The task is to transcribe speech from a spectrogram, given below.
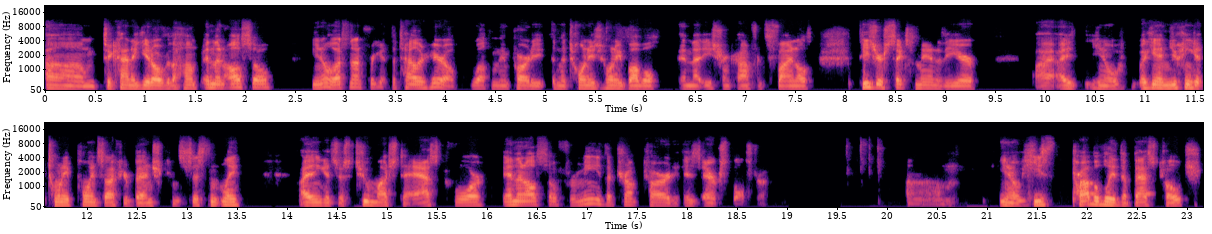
um, to kind of get over the hump. And then also, you know, let's not forget the Tyler Herro welcoming party in the 2020 bubble in that Eastern Conference Finals. He's your sixth man of the year. I, I, you know, again, you can get 20 points off your bench consistently. I think it's just too much to ask for. And then also for me, the trump card is Erik Spoelstra. Um, you know, he's probably the best coach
